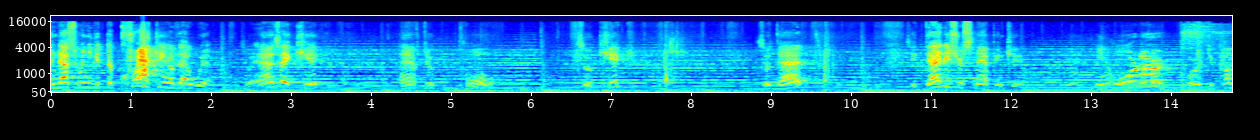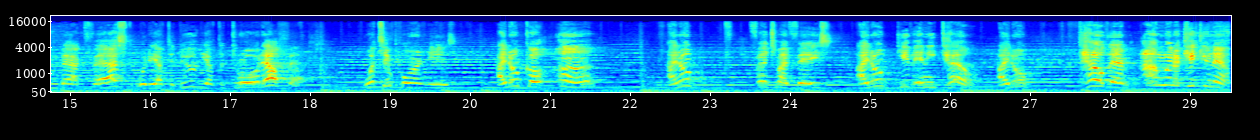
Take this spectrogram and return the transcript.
and that's when you get the cracking of that whip. So as I kick, I have to pull. So kick. So that, see, that is your snapping kick. In order for it to come back fast, what do you have to do? You have to throw it out fast. What's important is I don't go, uh, I don't flinch my face, I don't give any tell. I don't tell them, I'm gonna kick you now.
